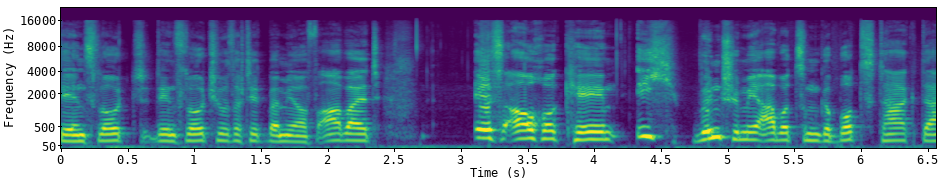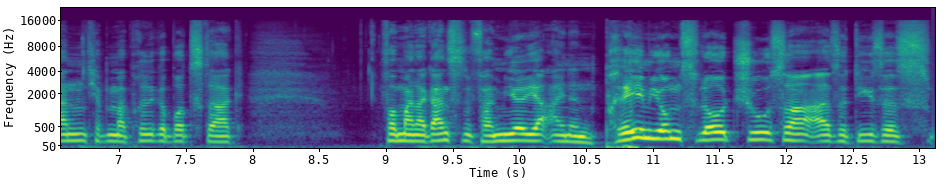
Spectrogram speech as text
Den Slow, den Slow Juicer steht bei mir auf Arbeit. Ist auch okay. Ich wünsche mir aber zum Geburtstag dann, ich habe im April Geburtstag, von meiner ganzen Familie einen Premium Slow Juicer, also dieses,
